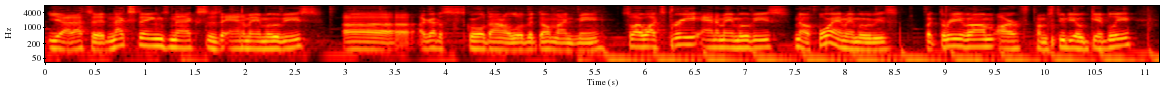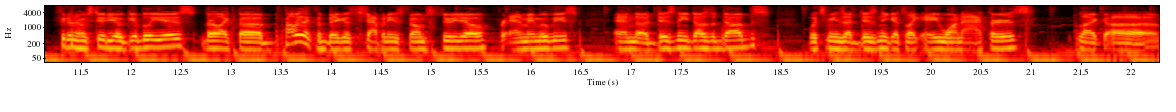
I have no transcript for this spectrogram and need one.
Yeah, that's it. Next things next is the anime movies. Uh, I gotta scroll down a little bit. Don't mind me. So I watched three anime movies. No, four anime movies, but three of them are from Studio Ghibli. If you don't know who Studio Ghibli is, they're like the probably like the biggest Japanese film studio for anime movies, and uh, Disney does the dubs which means that Disney gets like A1 actors. Like uh,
